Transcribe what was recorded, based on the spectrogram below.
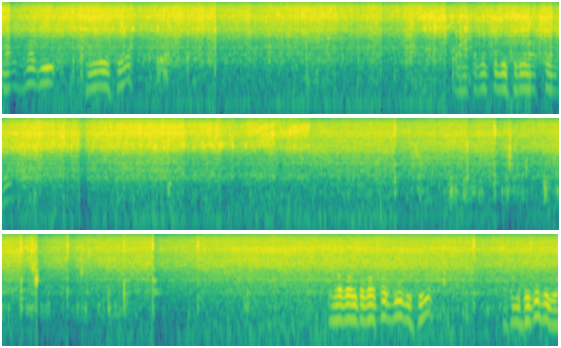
মাছ ভাজি হয়ে গেছে মাথাটা একটু বেশি করে ভাজতে হবে লবণ টবণ সব দিয়ে দিছি এখন ঢেকে দেবো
